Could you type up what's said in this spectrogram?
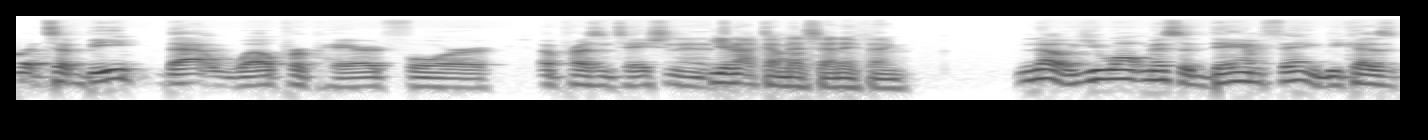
But to be that well prepared for a presentation and you're not gonna miss anything. No, you won't miss a damn thing because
